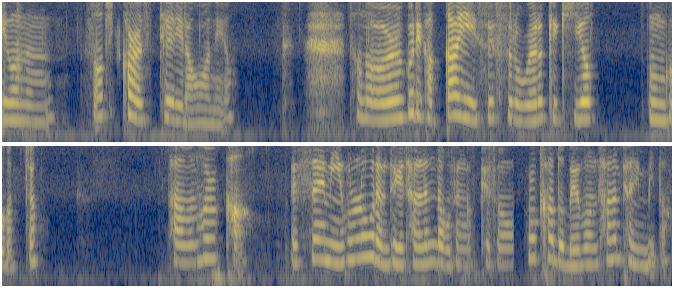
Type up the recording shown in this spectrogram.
이거는 서지컬 스틸이라고 하네요. 저는 얼굴이 가까이 있을수록 왜 이렇게 귀여운 것 같죠? 다음은 홀카. SM이 홀로그램 되게 잘 낸다고 생각해서 홀카도 매번 사는 편입니다.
